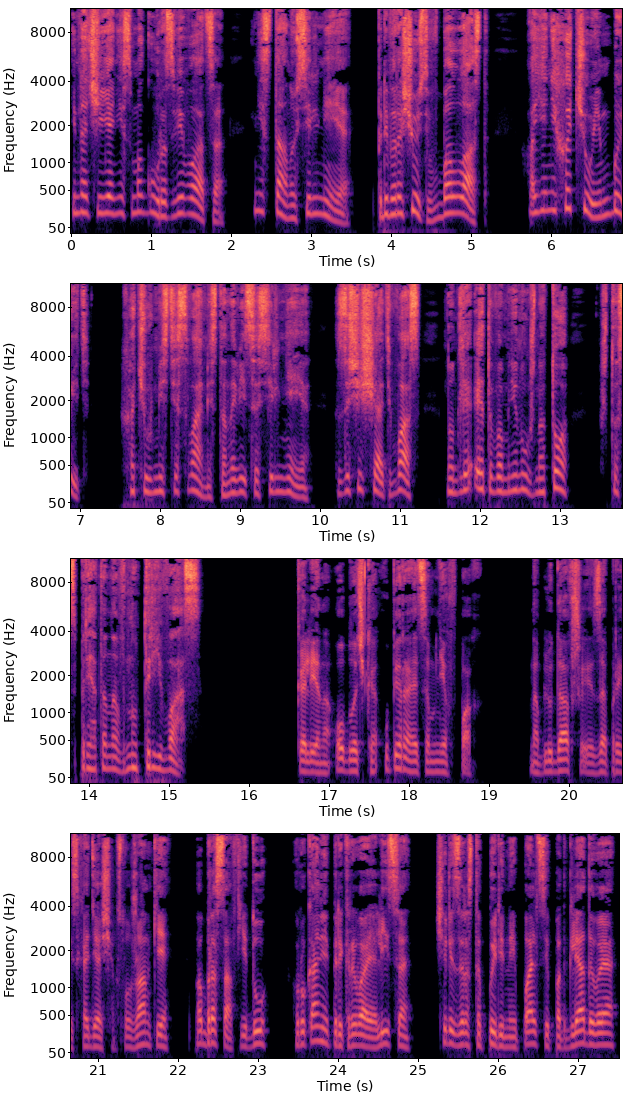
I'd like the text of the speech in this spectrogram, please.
иначе я не смогу развиваться, не стану сильнее, превращусь в балласт, а я не хочу им быть. Хочу вместе с вами становиться сильнее, защищать вас, но для этого мне нужно то, что спрятано внутри вас. Колено облачка упирается мне в пах. Наблюдавшие за происходящим служанки, побросав еду, руками прикрывая лица, через растопыренные пальцы подглядывая,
